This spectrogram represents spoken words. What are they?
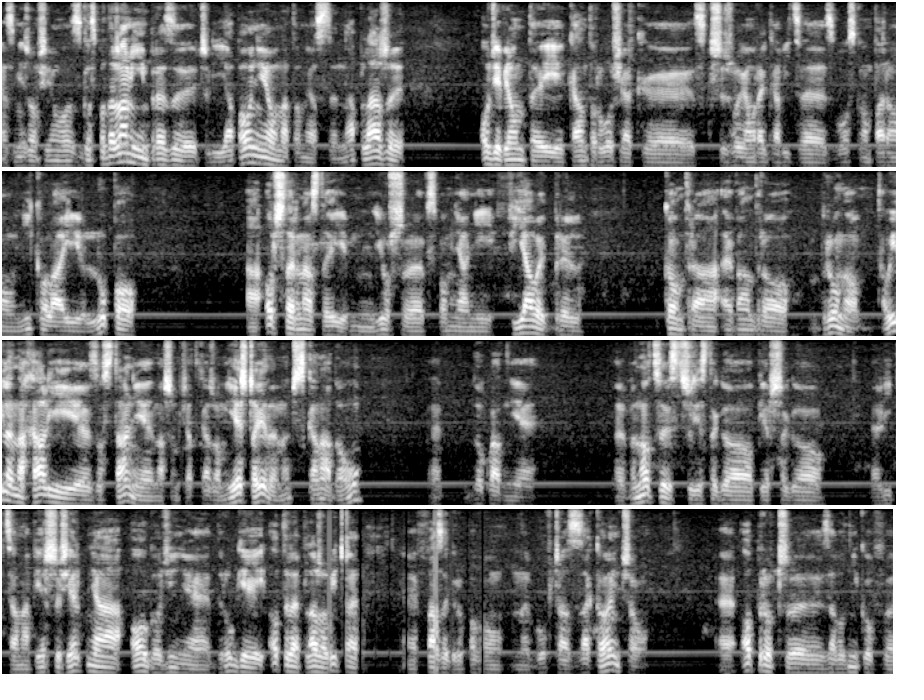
zmierzą się z gospodarzami imprezy, czyli Japonią, natomiast na plaży o 9.00 Kantor Łosiak e, skrzyżują rękawice z włoską parą Nikolaj Lupo, a o 14.00 już wspomniani Fijałek Bryl kontra Evandro Bruno. O ile na hali zostanie naszym siatkarzom jeszcze jeden mecz z Kanadą, dokładnie w nocy z 31 lipca na 1 sierpnia o godzinie drugiej, o tyle plażowicze fazę grupową wówczas zakończą. E, Oprócz e, zawodników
